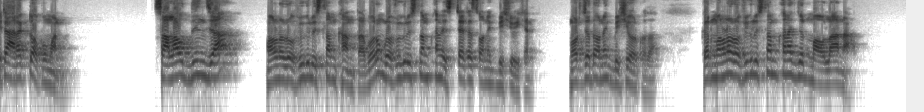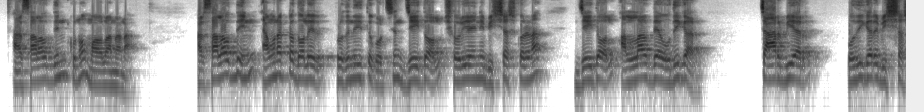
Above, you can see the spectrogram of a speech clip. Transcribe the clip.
এটা আরেকটা অপমান। সালাউদ্দিন যা, মাওলানা রফিকুল ইসলাম খান তা। বরং রফিকুল ইসলাম খানের স্ট্যাটাস অনেক বেশি ওইখানে। মর্যাদা অনেক বেশি হওয়ার কথা। কারণ মাওলানা রফিকুল ইসলাম খান একজন মাওলানা। আর সালাউদ্দিন কোনো মাওলানা না। আর সালাউদ্দিন এমন একটা দলের প্রতিনিধিত্ব করছেন, যেই দল শরিয়া আইনে বিশ্বাস করে না, যেই দল আল্লাহর দেয়া অধিকার, চার বিয়ার অধিকারে বিশ্বাস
